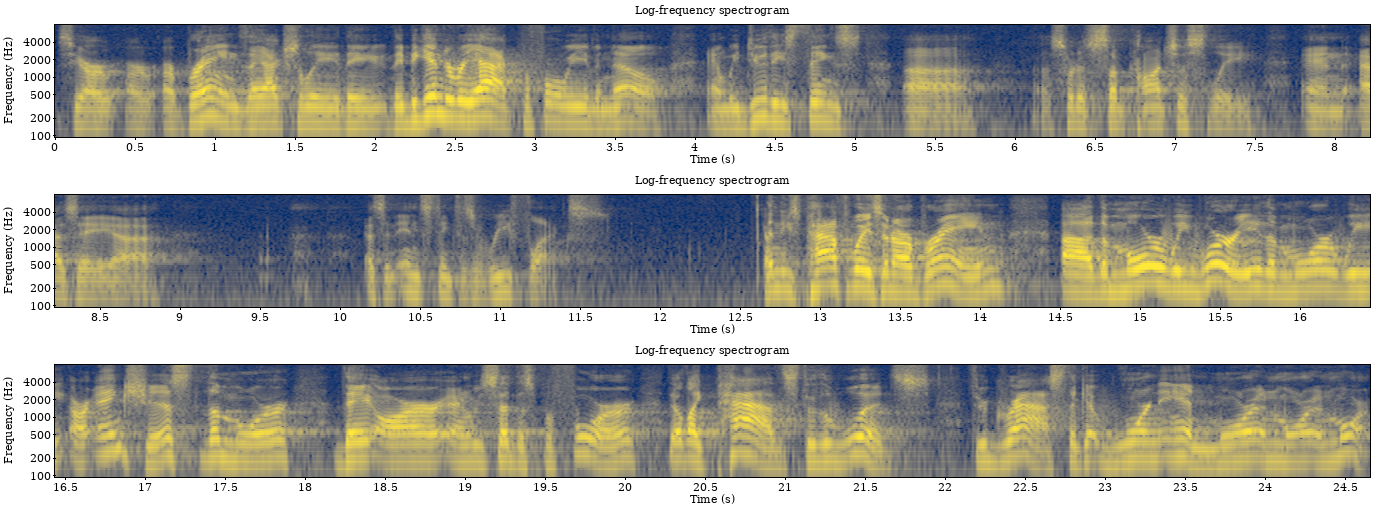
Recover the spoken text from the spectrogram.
See, our, our, our brains, they actually, they, they begin to react before we even know. And we do these things uh, sort of subconsciously and as, a, uh, as an instinct, as a reflex. And these pathways in our brain, uh, the more we worry, the more we are anxious, the more they are, and we've said this before, they're like paths through the woods, through grass that get worn in more and more and more.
